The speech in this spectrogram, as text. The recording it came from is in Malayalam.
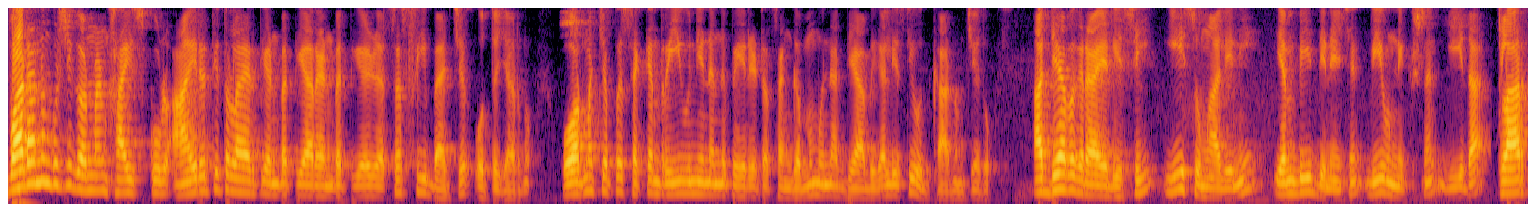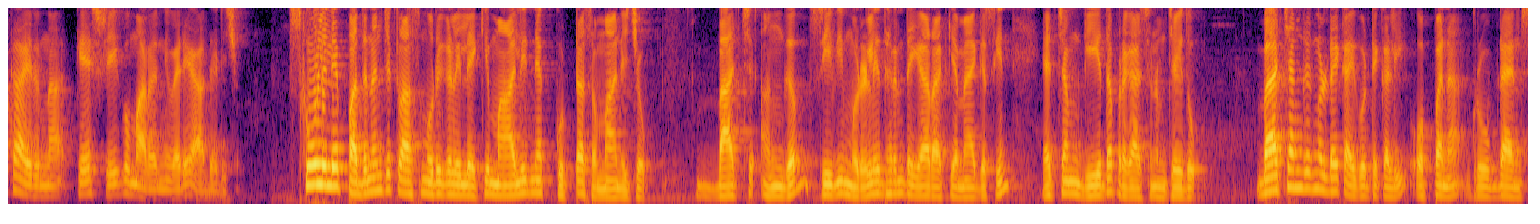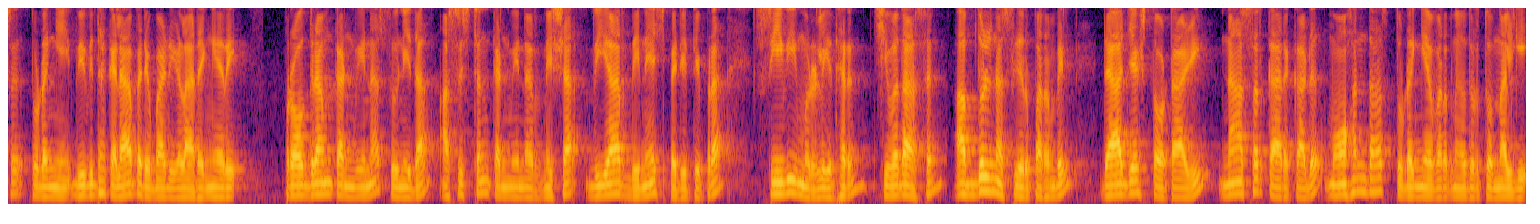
Vadanamkurussi government high school ആയിരത്തി തൊള്ളായിരത്തി എൺപത്തി ആറ് എൺപത്തി ഏഴ് എസ് എസ് സി ബാച്ച് ഒത്തുചേർന്നു. ഓർമ്മച്ചപ്പ് സെക്കൻഡ് റീയൂണിയൻ എന്ന് പേരിട്ട സംഗമം മുൻ അധ്യാപിക ലിസി ഉദ്ഘാടനം ചെയ്തു. അധ്യാപകരായ Lissy E Sumalini M B Dineshan V Unnikrishnan Geetha ക്ലാർക്കായിരുന്ന K Sreekumar എന്നിവരെ ആദരിച്ചു. സ്കൂളിലെ പതിനഞ്ച് ക്ലാസ് മുറികളിലേക്ക് മാലിന്യക്കുട്ട സമ്മാനിച്ചു. ബാച്ച് അംഗം സി വി മുരളീധരൻ തയ്യാറാക്കിയ മാഗസിൻ എച്ച് എം ഗീത പ്രകാശനം ചെയ്തു. ബാച്ച് അംഗങ്ങളുടെ കൈകൊട്ടിക്കളി ഒപ്പന ഗ്രൂപ്പ് ഡാൻസ് തുടങ്ങി വിവിധ കലാപരിപാടികൾ അരങ്ങേറി. Programme convener Sunitha assistant convener Nisha V R Dinesh Paruthipra C V Muraleedharan Sivadasan Abdul Naseer Parambil Rajesh Thottazhi Nasar Karakkad Mohandas തുടങ്ങിയവർ നേതൃത്വം നൽകി.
